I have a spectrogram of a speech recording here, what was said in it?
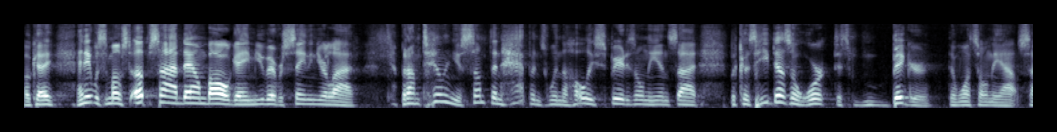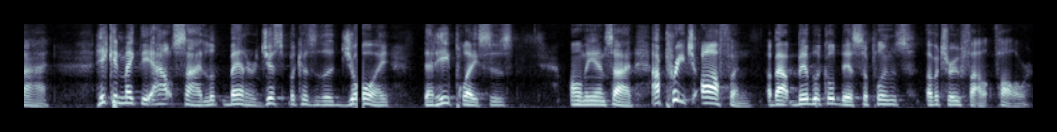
Okay, and it was the most upside down ball game you've ever seen in your life. But I'm telling you, something happens when the Holy Spirit is on the inside because He does a work that's bigger than what's on the outside. He can make the outside look better just because of the joy that He places on the inside. I preach often about biblical disciplines of a true follower,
